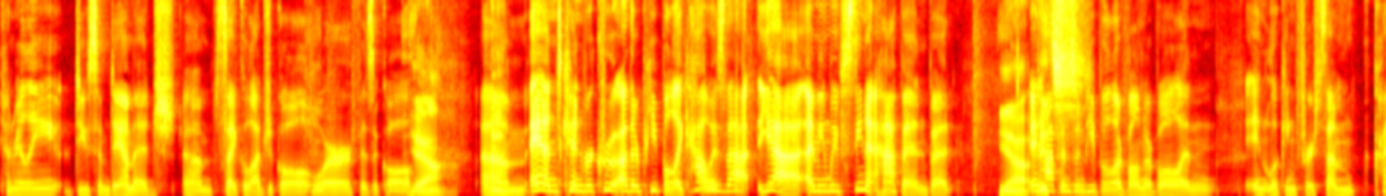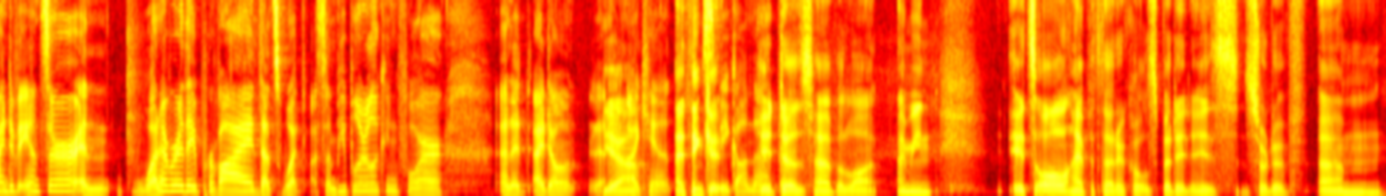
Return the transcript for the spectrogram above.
can really do some damage, um, psychological or physical. yeah um, and can recruit other people. Like, how is that? Yeah, I mean, we've seen it happen, but Yeah, it happens when people are vulnerable and in looking for some kind of answer, and whatever they provide, that's what some people are looking for. And it, I don't, Yeah, I can't. I think speak it, on that. It but- does have a lot. I mean, it's all hypotheticals, but it is sort of um,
